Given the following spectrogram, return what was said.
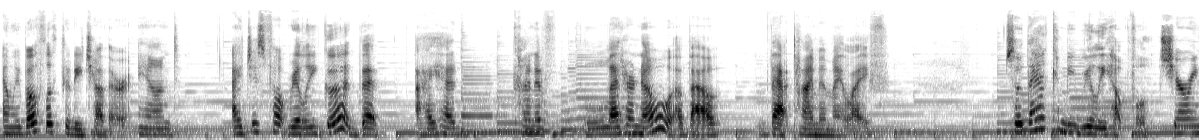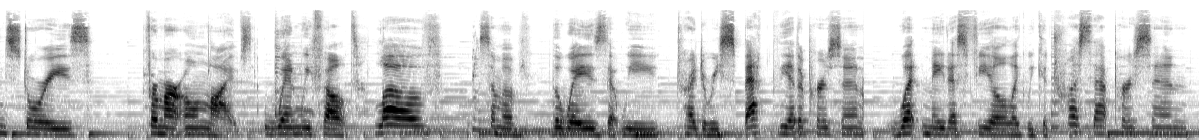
And we both looked at each other and I just felt really good that I had kind of let her know about that time in my life. So that can be really helpful, sharing stories from our own lives when we felt love, some of the ways that we tried to respect the other person, what made us feel like we could trust that person.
